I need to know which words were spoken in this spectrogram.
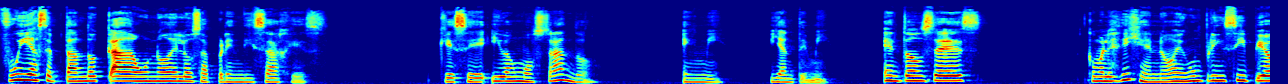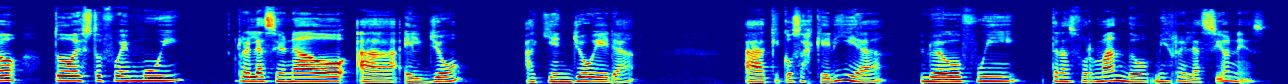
fui aceptando cada uno de los aprendizajes que se iban mostrando en mí y ante mí. Entonces, como les dije, ¿no? En un principio todo esto fue muy relacionado a el yo, a quien yo era, a qué cosas quería. Luego fui transformando mis relaciones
